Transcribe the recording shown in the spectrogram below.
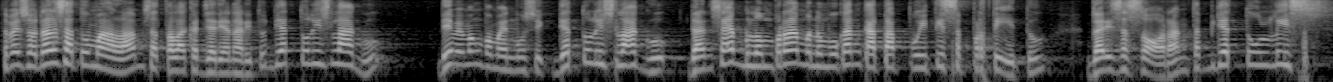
Sampai saudara satu malam setelah kejadian hari itu dia tulis lagu, dia memang pemain musik, dia tulis lagu dan saya belum pernah menemukan kata puitis seperti itu dari seseorang, tapi dia tulis.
